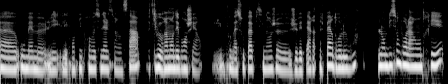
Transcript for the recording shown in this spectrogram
euh, ou même les, les, contenus promotionnels sur Insta, parce qu'il faut vraiment débrancher. Hein il me faut ma soupape, sinon je, vais perdre le goût. L'ambition pour la rentrée,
